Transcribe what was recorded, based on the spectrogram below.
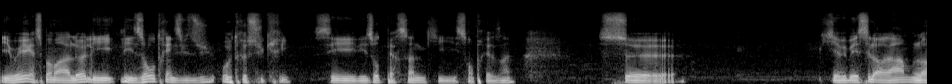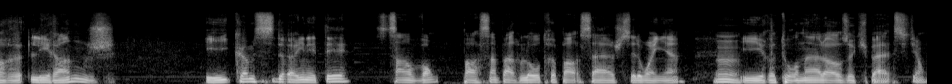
Et oui, à ce moment-là, les, les autres individus, autres sucris, c'est les autres personnes qui sont présents, se, qui avaient baissé leur arme, leur, les rangent, et comme si de rien n'était, s'en vont, passant par l'autre passage, s'éloignant Hmm. et retournant à leurs occupations.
